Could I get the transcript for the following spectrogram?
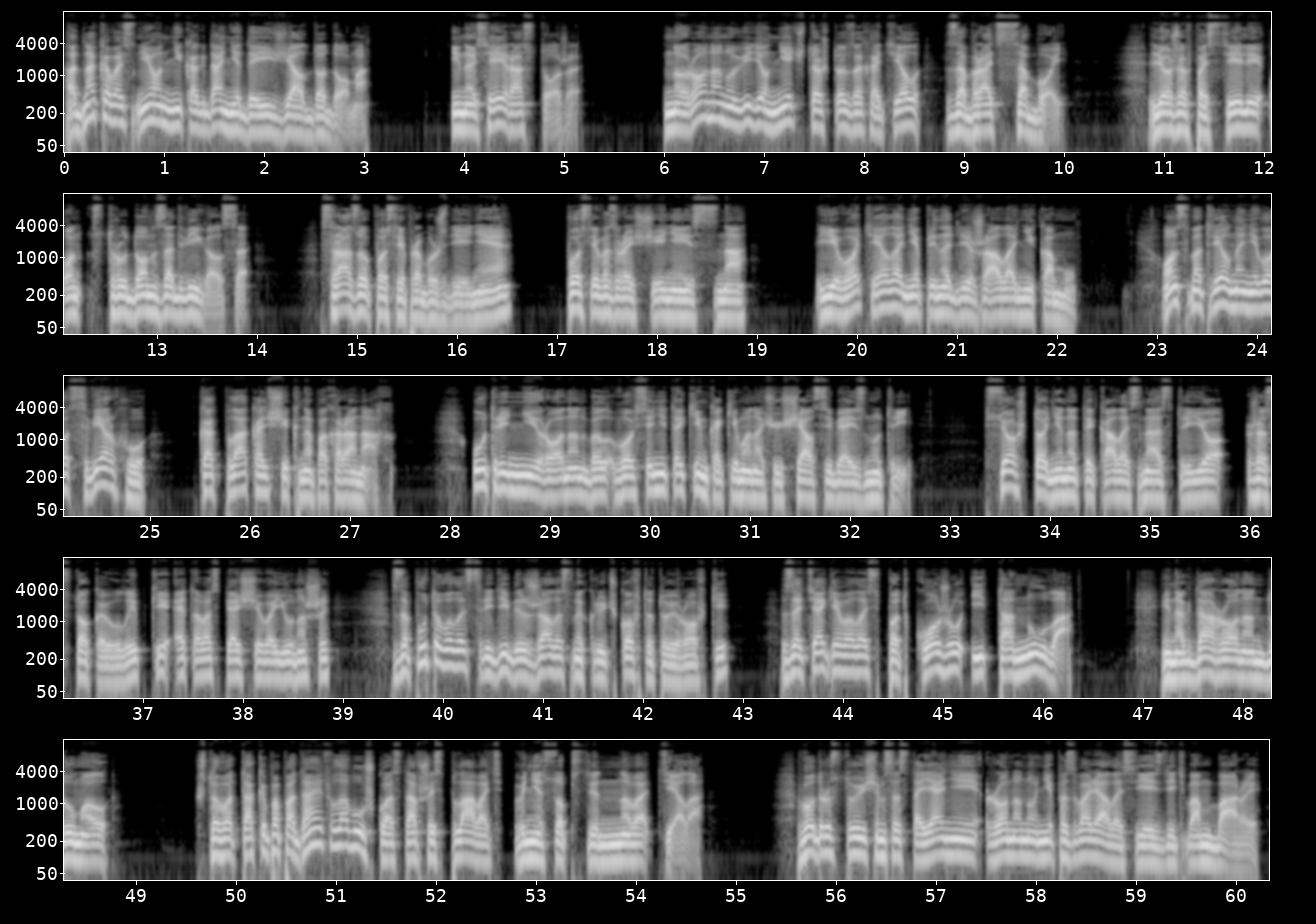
Однако во сне он никогда не доезжал до дома. И на сей раз тоже. Но Ронан увидел нечто, что захотел забрать с собой. Лежа в постели, он с трудом задвигался. Сразу после пробуждения, после возвращения из сна, его тело не принадлежало никому. Он смотрел на него сверху, как плакальщик на похоронах. Утренний Ронан был вовсе не таким, каким он ощущал себя изнутри. Все, что не натыкалось на острие жестокой улыбки этого спящего юноши, запутывалось среди безжалостных крючков татуировки, затягивалось под кожу и тонуло. Иногда Ронан думал, что вот так и попадает в ловушку, оставшись плавать вне собственного тела. В бодрствующем состоянии Ронану не позволялось ездить в амбары.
